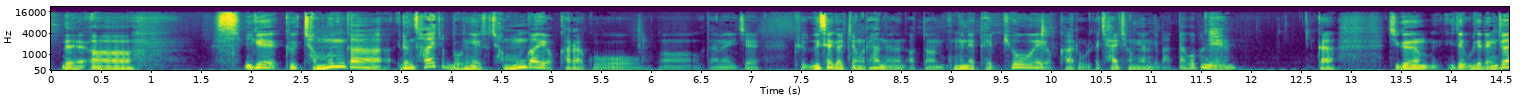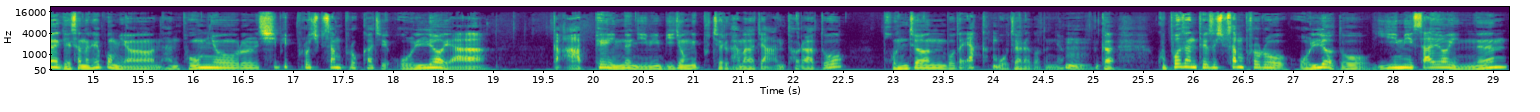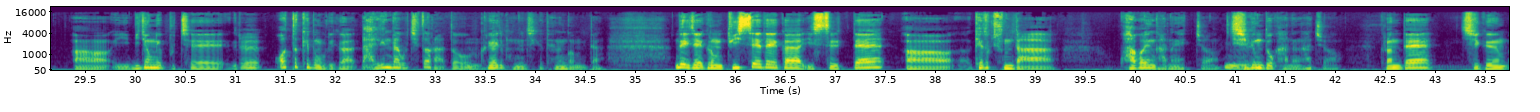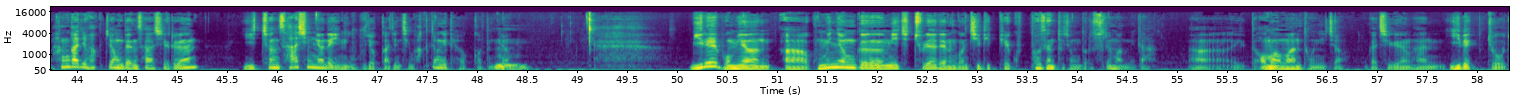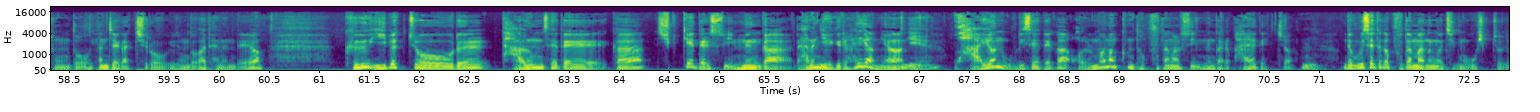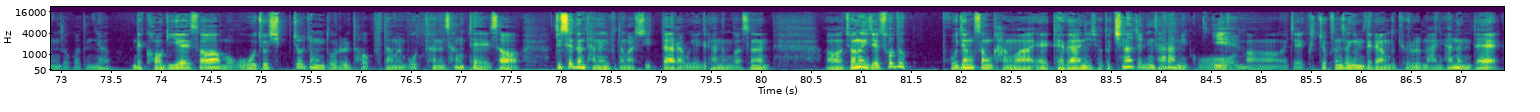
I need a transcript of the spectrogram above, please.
네, 어, 이게 그 전문가, 이런 사회적 논의에서 전문가의 역할하고, 어, 그 다음에 이제 그 의사 결정을 하는 어떤 국민의 대표의 역할을 우리가 잘 정의하는 게 맞다고 봐요. 네. 그러니까 지금 이제 우리가 냉정하게 계산을 해보면 한 보험료를 12% 13%까지 올려야 그러니까 앞에 있는 이미 미적립 부채를 감안하지 않더라도 본전보다 약간 모자라거든요. 음. 그러니까 9%에서 13%로 올려도 이미 쌓여 있는 어, 이 미적립 부채를 어떻게든 우리가 날린다고 치더라도 음. 그래야지 본전치가 되는 겁니다. 근데 이제 그럼 뒷세대가 있을 때 어, 계속 준다. 과거엔 가능했죠. 예. 지금도 가능하죠. 그런데 지금 한 가지 확정된 사실은 2040년에 인구 구조까지는 지금 확정이 되었거든요. 음. 미래에 보면 어, 국민연금이 지출해야 되는 건 GDP의 9% 정도로 수렴합니다. 아, 어마어마한 돈이죠. 그러니까 지금 한 200조 정도 현재 가치로 이 정도가 되는데요. 그 200조를 다음 세대가 쉽게 낼 수 있는가라는 얘기를 하려면 예. 과연 우리 세대가 얼마만큼 더 부담할 수 있는가를 봐야겠죠. 음. 근데 우리 세대가 부담하는 건 지금 50조 정도거든요. 근데 거기에서 뭐 5조, 10조 정도를 더 부담을 못하는 상태에서 뒷세대는 당연히 부담할 수 있다라고 얘기를 하는 것은 어 저는 이제 소득 보장성 강화에 대단히 저도 친화적인 사람이고 예. 어 이제 그쪽 선생님들이랑도 교류를 많이 하는데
